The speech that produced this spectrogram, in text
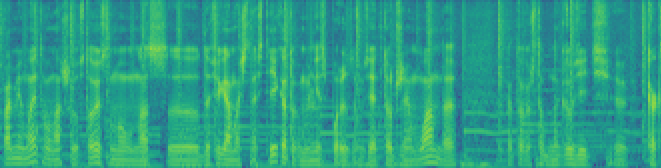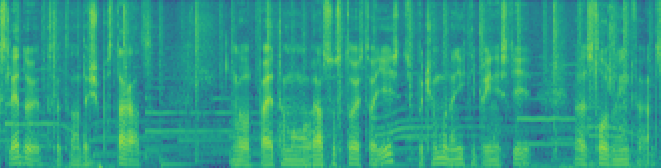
Помимо этого, наше устройство, ну, у нас э, дофига мощностей, которые мы не используем. Взять тот же M1, да, который, чтобы нагрузить э, как следует, это надо еще постараться. Вот, поэтому раз устройства есть, почему на них не принести э, сложный инференс?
